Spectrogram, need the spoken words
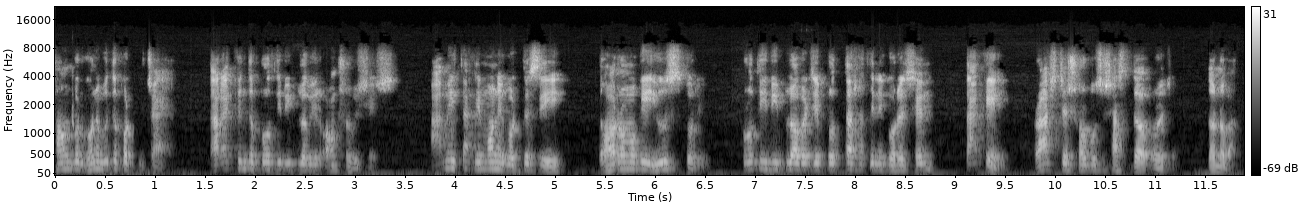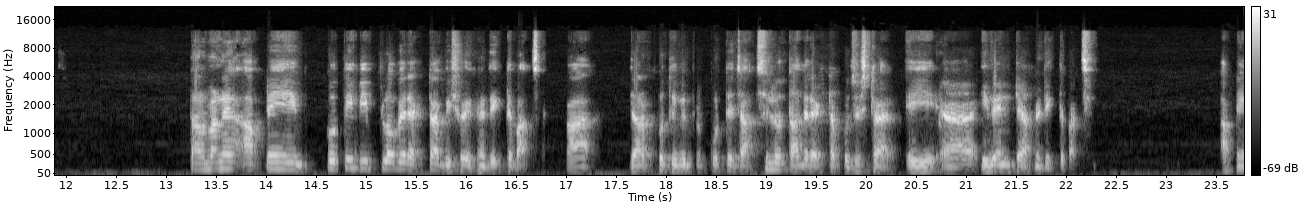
সংকট ঘনীভূত করতে চায় তারা কিন্তু প্রতি বিপ্লবীর অংশ বিশেষ আমি তাকে মনে করতেছি ধর্মকে ইউজ করে প্রতি বিপ্লবের যে প্রত্যাশা তিনি করেছেন তাকে রাষ্ট্রের সর্বোচ্চ শাস্তি দেওয়া প্রয়োজন। ধন্যবাদ। তার মানে আপনি প্রতি বিপ্লবের একটা বিষয় এখানে দেখতে পাচ্ছেন বা যারা প্রতি বিপ্লব করতে চাচ্ছিল তাদের একটা প্রচেষ্টা এই ইভেন্টে আপনি দেখতে পাচ্ছেন। আপনি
